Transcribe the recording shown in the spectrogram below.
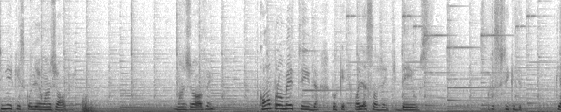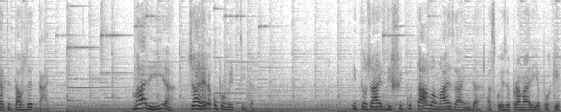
tinha que escolher uma jovem. Uma jovem comprometida. Porque, olha só, gente, Deus, vocês têm que, que atentar aos detalhes. Maria já era comprometida. Então já dificultava mais ainda as coisas para Maria, porque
